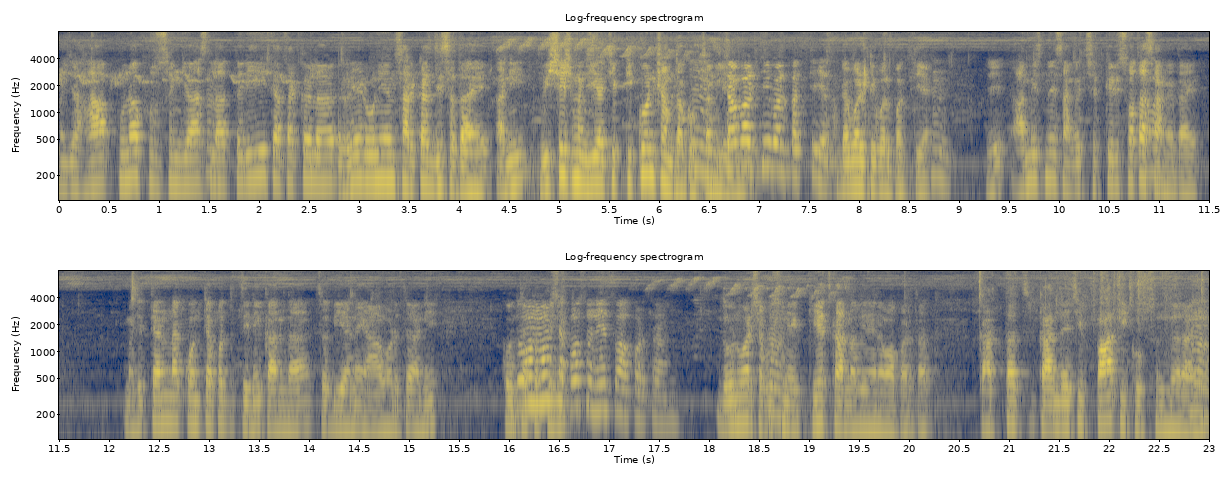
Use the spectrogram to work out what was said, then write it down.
म्हणजे हा पुन्हा फुरसंगी असला तरी त्याचा कलर रेड ओनियन सारखाच दिसत आहे. आणि विशेष म्हणजे याची टिकवण क्षमता खूप चांगली डबल आहे टिबल पत्ती आहे डबल टिबल पत्ती आहे. हे आम्हीच नाही सांगत शेतकरी स्वतः. सांगत आहे. म्हणजे त्यांना कोणत्या पद्धतीने कांदाचं बियाणं आवडतं आणि कोणत्या दोन पद्धतीने वर्षापासून हेच वापरतो आम्ही. दोन वर्षापासून. एक हेच कांदा बियाणं वापरतात. आत्ताच कांद्याची पात ही खूप सुंदर आहे. हं.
